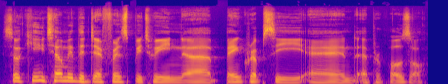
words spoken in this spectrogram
So, can you tell me the difference between uh, bankruptcy and a proposal?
